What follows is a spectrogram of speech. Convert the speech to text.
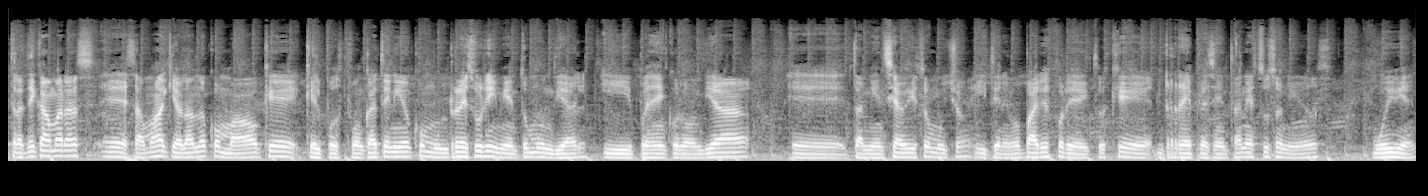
Detrás de cámaras eh, estamos aquí hablando con Mao que, que el post-punk ha tenido como un resurgimiento mundial y pues en Colombia eh, también se ha visto mucho y tenemos varios proyectos que representan estos sonidos muy bien.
